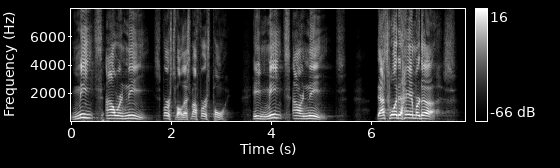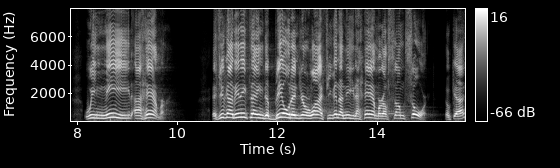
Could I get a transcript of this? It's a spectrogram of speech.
meets our needs. First of all, that's my first point. He meets our needs. That's what a hammer does. We need a hammer. If you got anything to build in your life, you're going to need a hammer of some sort, okay?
